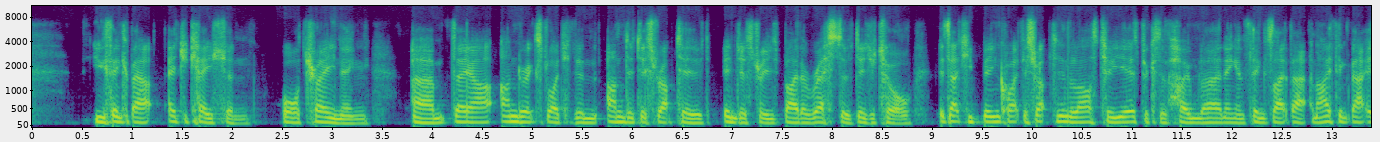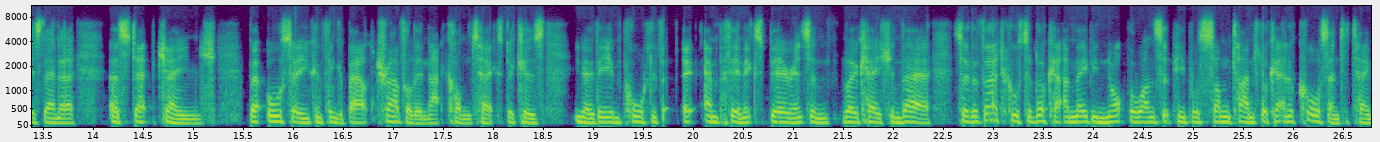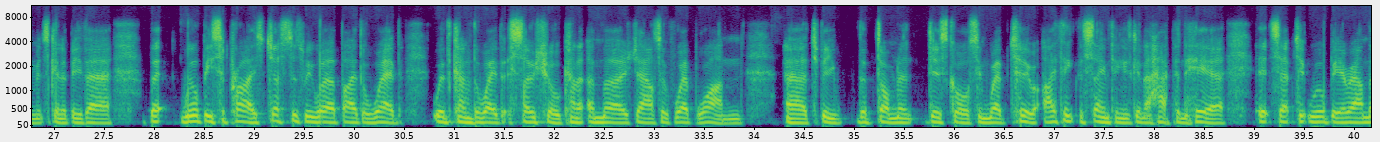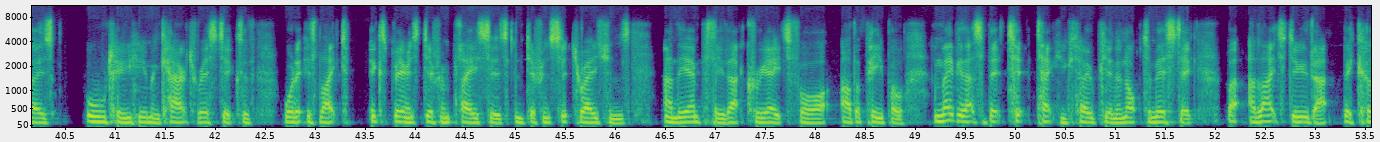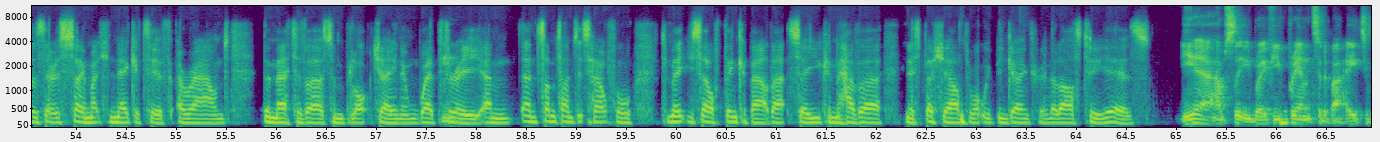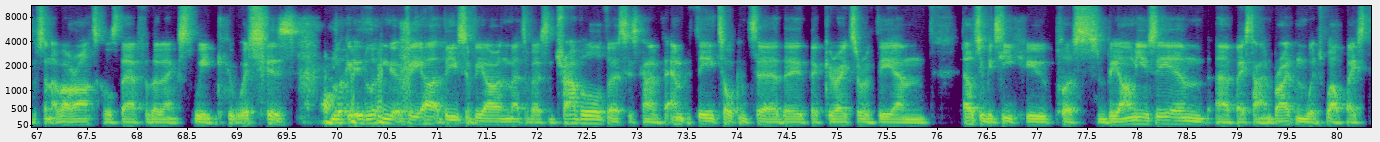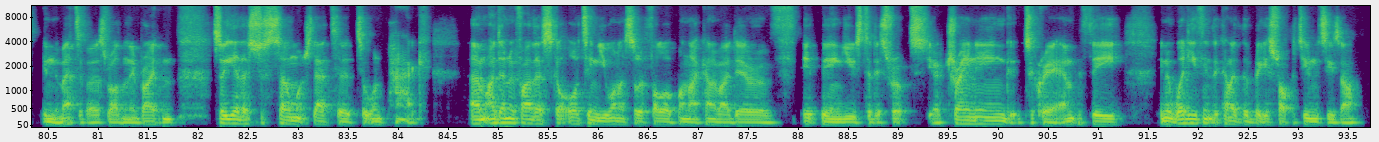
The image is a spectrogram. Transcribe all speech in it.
you think about education or training um, they are underexploited and under disrupted industries by the rest of digital. It's actually been quite disrupted in the last two years because of home learning and things like that. And I think that is then a, a step change. But also you can think about travel in that context because, you know, the importance of uh, empathy and experience and location there. So the verticals to look at are maybe not the ones that people sometimes look at. And of course, entertainment's going to be there, but we'll be surprised just as we were by the web with kind of the way that social kind of emerged out of web one one uh, to be the dominant discourse in Web 2. I think the same thing is going to happen here, except it will be around those all too human characteristics of what it is like to experience different places and different situations and the empathy that creates for other people. And maybe that's a bit t- tech utopian and optimistic, but I like to do that because there is so much negative around the metaverse and blockchain and Web3. Mm. And, and sometimes it's helpful to make yourself think about that so you can have a, you know, especially after what we've been going through in the last two years. Yeah, absolutely. Rafe, you preempted about 80% of our articles there for the next week, which is looking, looking at VR, the use of VR in the metaverse and travel versus kind of empathy, talking to the, the curator of the um, LGBTQ plus VR museum uh, based out in Brighton, which, well, based in the metaverse rather than in Brighton. So, yeah, there's just so much there to, to unpack. Um, I don't know if either Scott or Ting, you want to sort of follow up on that kind of idea of it being used to disrupt you know, training, to create empathy. You know, where do you think the kind of the biggest opportunities are?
